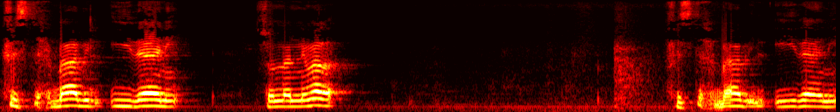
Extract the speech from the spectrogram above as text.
Fi istixbaabi aliidaani sunanimada fi istixbaabi aliidaani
